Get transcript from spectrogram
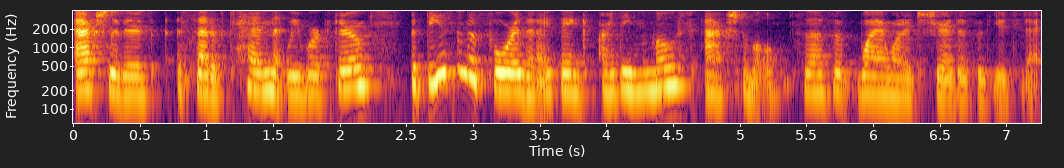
actually, there's a set of 10 that we work through, but these are the four that I think are the most actionable. So, that's why I wanted to share this with you today.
